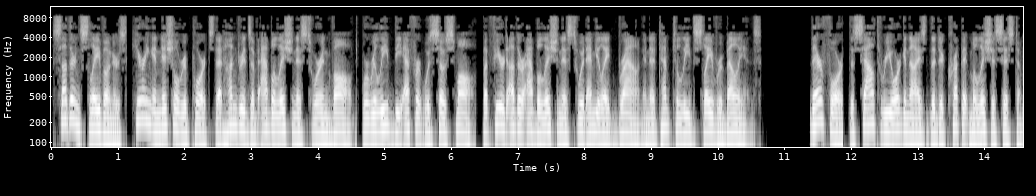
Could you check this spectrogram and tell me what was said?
Southern slaveowners, hearing initial reports that hundreds of abolitionists were involved, were relieved the effort was so small, but feared other abolitionists would emulate Brown and attempt to lead slave rebellions. Therefore, the South reorganized the decrepit militia system.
